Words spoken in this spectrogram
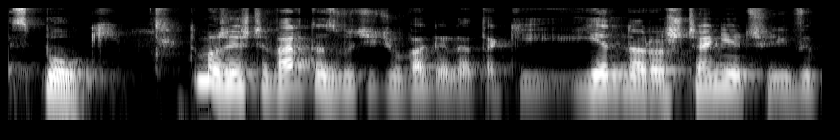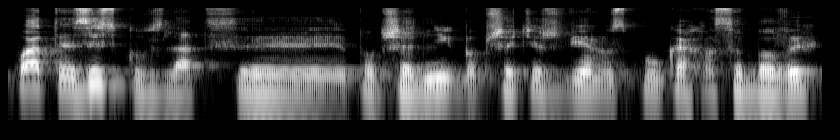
spółki. Tu może jeszcze warto zwrócić uwagę na takie jedno roszczenie, czyli wypłatę zysków z lat poprzednich, bo przecież w wielu spółkach osobowych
